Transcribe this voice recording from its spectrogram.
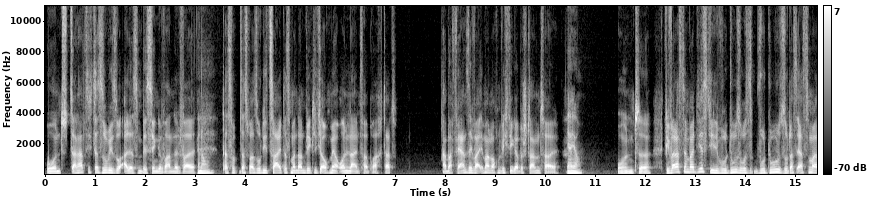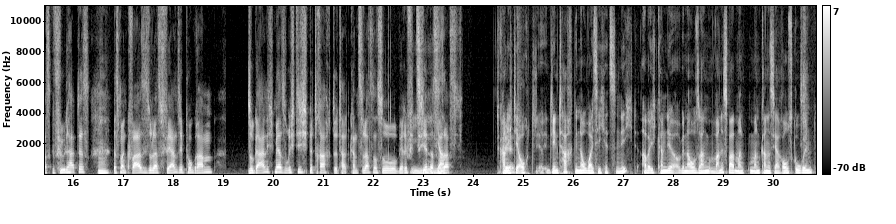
Und dann hat sich das sowieso alles ein bisschen gewandelt, weil genau. das, das war so die Zeit, dass man dann wirklich auch mehr online verbracht hat. Aber Fernsehen war immer noch ein wichtiger Bestandteil. Ja, ja. Und äh, wie war das denn bei dir, Steve, wo du so, wo du so das erste Mal das Gefühl hattest, mhm. dass man quasi so das Fernsehprogramm so gar nicht mehr so richtig betrachtet hat? Kannst du das noch so verifizieren, dass ja. du sagst, kann okay. ich dir auch, den Tag genau weiß ich jetzt nicht, aber ich kann dir genau sagen, wann es war. Man, man kann es ja rausgoogeln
